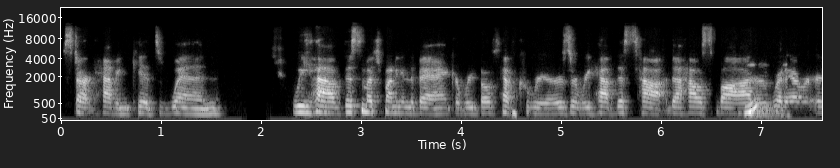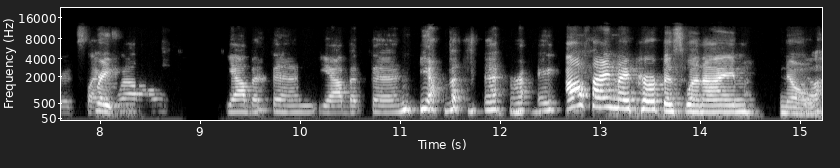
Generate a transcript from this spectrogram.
start having kids when we have this much money in the bank or we both have careers or we have this ho- the house bought or mm-hmm. whatever it's like right. well yeah but then yeah but then yeah but then right i'll find my purpose when i'm no yeah,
